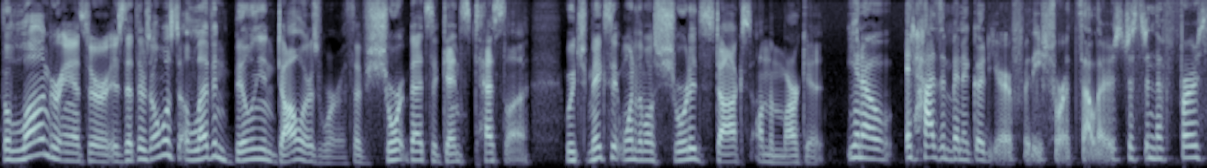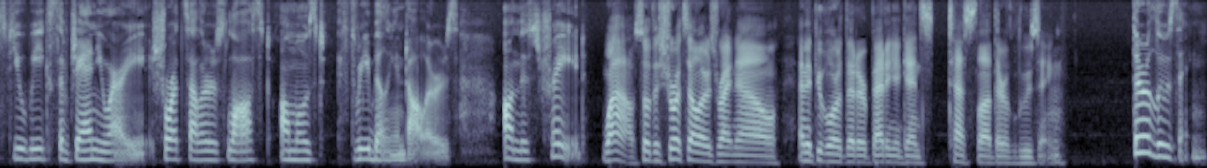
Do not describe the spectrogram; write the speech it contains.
The longer answer is that there's almost $11 billion worth of short bets against Tesla, which makes it one of the most shorted stocks on the market you know, it hasn't been a good year for these short sellers. Just in the first few weeks of January, short sellers lost almost $3 billion on this trade. Wow. So the short sellers right now and the people that are betting against Tesla, they're losing. They're losing.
